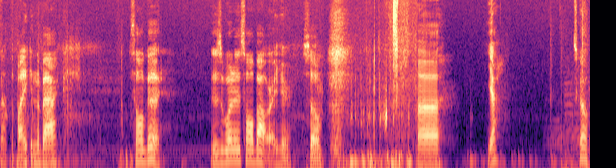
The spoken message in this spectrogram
Got the bike in the back. It's all good. This is what it's all about right here. So, uh, yeah, let's go.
